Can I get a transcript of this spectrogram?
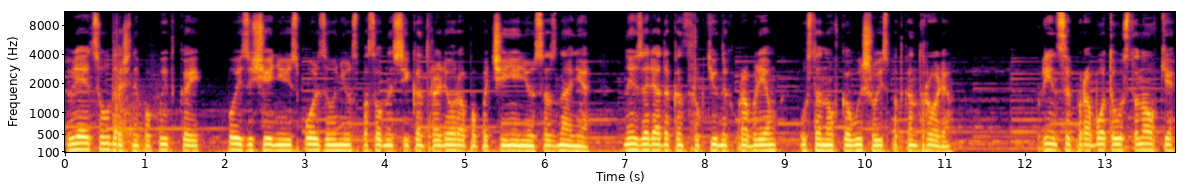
является удачной попыткой по изучению и использованию способностей контролера по подчинению сознания, но из-за ряда конструктивных проблем установка вышла из-под контроля. Принцип работы установки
